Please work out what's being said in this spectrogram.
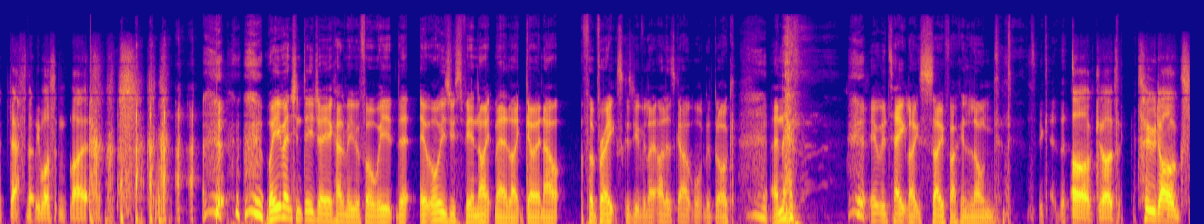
it definitely wasn't. Like well, you mentioned DJ Academy before. We that it always used to be a nightmare, like going out for breaks because you'd be like, "Oh, let's go out and walk the dog," and then it would take like so fucking long to, to get the. Oh god, two dogs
